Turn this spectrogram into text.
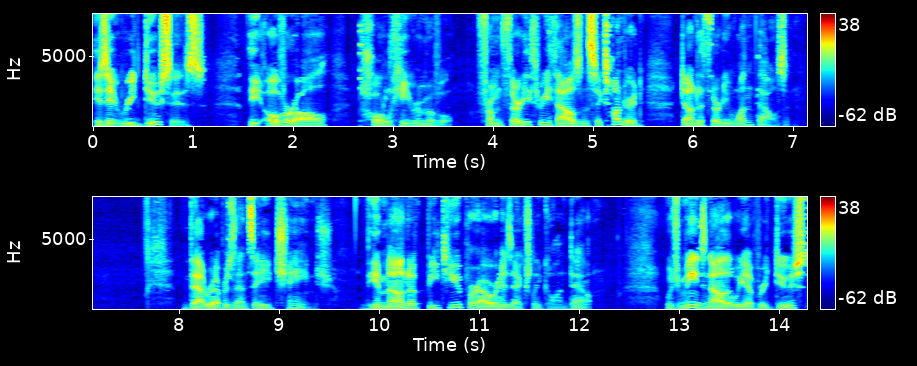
is it reduces the overall total heat removal from 33,600 down to 31,000. That represents a change. The amount of BTU per hour has actually gone down, which means now that we have reduced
